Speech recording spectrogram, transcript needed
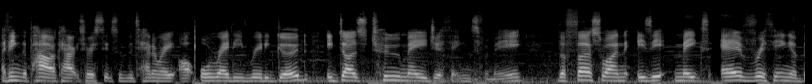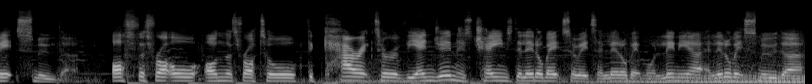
I think the power characteristics of the Tenere are already really good. It does two major things for me. The first one is it makes everything a bit smoother off the throttle, on the throttle. The character of the engine has changed a little bit, so it's a little bit more linear, a little bit smoother,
